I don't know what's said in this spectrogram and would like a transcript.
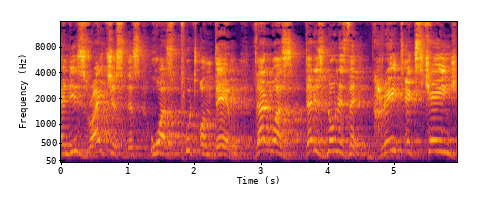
and his righteousness was put on them. That was that is known as the great exchange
